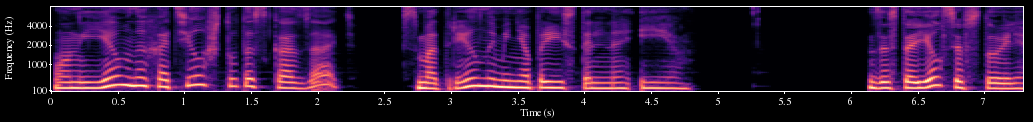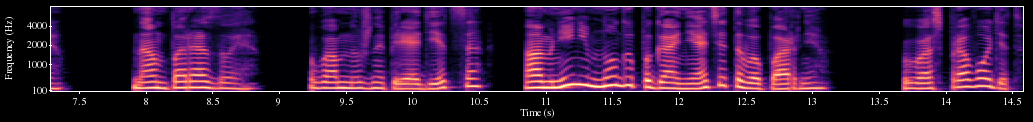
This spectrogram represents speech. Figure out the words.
Он явно хотел что-то сказать, смотрел на меня пристально и... Застоялся в стойле. «Нам пора, Зоя. Вам нужно переодеться, а мне немного погонять этого парня. Вас проводят».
